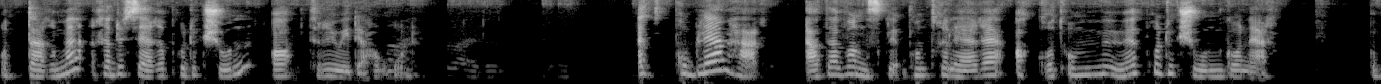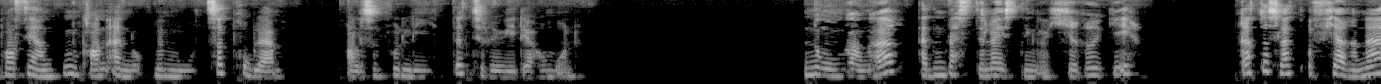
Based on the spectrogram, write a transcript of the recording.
og dermed redusere produksjonen av tyroidehormon. Et problem her er at det er vanskelig å kontrollere akkurat hvor mye produksjonen går ned, og pasienten kan ende opp med motsatt problem, altså for lite tyroidehormon. Noen ganger er den beste løsninga kirurgi, rett og slett å fjerne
